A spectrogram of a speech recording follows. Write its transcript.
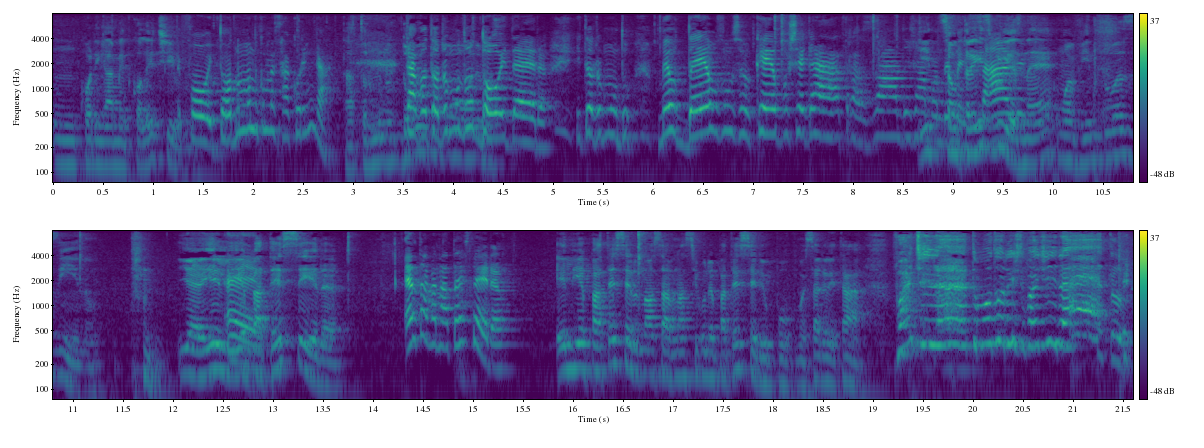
um coringamento coletivo. Foi, todo mundo começou a coringar. Tá todo mundo doido. Tava todo mundo doido, era. E todo mundo, meu Deus, não sei o que, eu vou chegar atrasado, já E mandei são mensagem. três vias, né? Uma vindo, duas indo. E aí ele É. ia pra terceira. Eu tava na terceira. Ele ia pra terceira, nós tava na segunda ia pra terceira. E o povo começou a gritar: Vai direto, motorista, vai direto!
